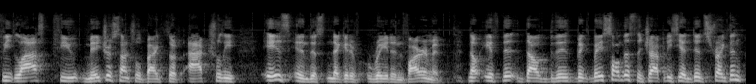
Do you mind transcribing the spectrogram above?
the last few major central banks that actually is in this negative rate environment. Now, if the, now based on this, the Japanese yen did strengthen,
